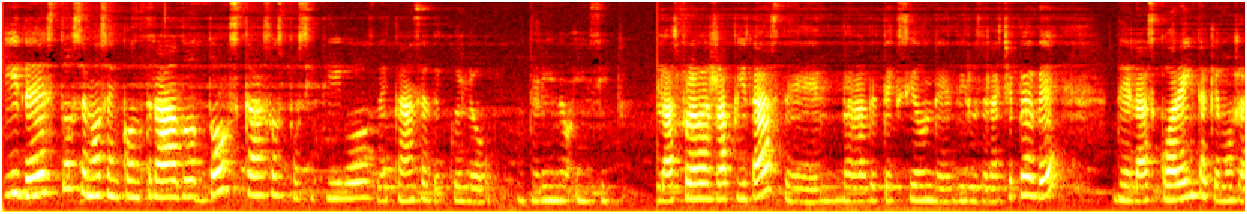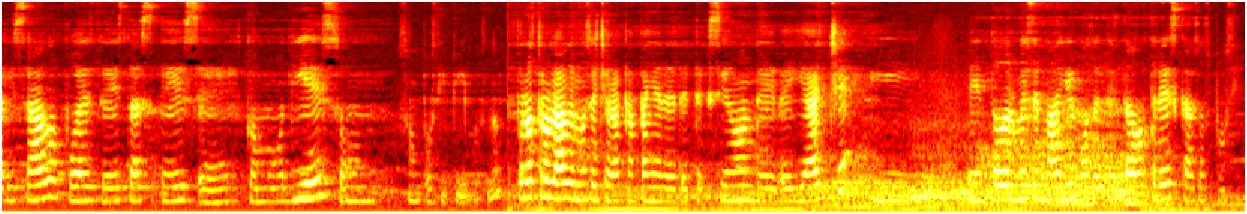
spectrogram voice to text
Y de estos hemos encontrado dos casos positivos de cáncer de cuello uterino in situ. Las pruebas rápidas de, para la detección del virus del HPV, de las 40 que hemos realizado, pues de estas es eh, como 10 son, son positivos. ¿no? Por otro lado, hemos hecho la campaña de detección de VIH y en todo el mes de mayo hemos detectado tres casos positivos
